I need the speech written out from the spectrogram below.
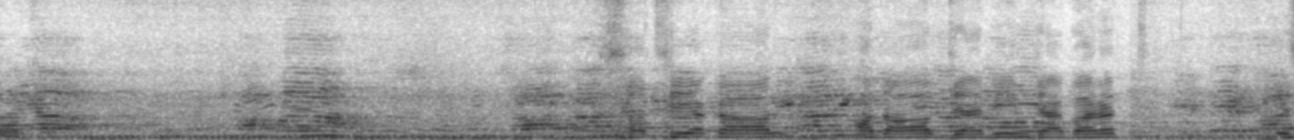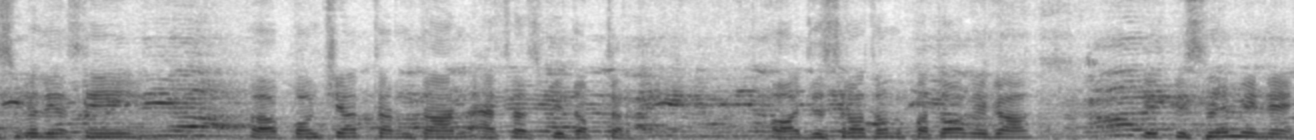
ਤੌਰ ਤੇ। ਸਤਿ ਸ੍ਰੀ ਅਕਾਲ ਆਦਾਬ ਜੈ ਭੀਮ ਜੈ ਭਾਰਤ। ਇਸ ਵੇਲੇ ਅਸੀਂ ਪਹੁੰਚਿਆ ਪਹੁੰਚੇ ਹਾਂ ਤਰਨਤਾਰਨ ਐਸਐਸਪੀ ਦਫ਼ਤਰ। ਅ, ਜਿਸ ਤਰ੍ਹਾਂ ਤੁਹਾਨੂੰ ਪਤਾ ਹੋਵੇਗਾ ਕਿ ਪਿਛਲੇ ਮਹੀਨੇ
